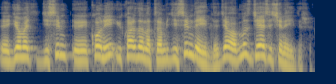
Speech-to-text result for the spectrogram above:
E, geometrik cisim e, koni yukarıda anlatılan bir cisim değildir. Cevabımız C seçeneğidir.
